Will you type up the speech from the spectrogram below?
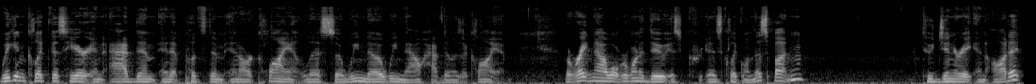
We can click this here and add them and it puts them in our client list. So we know we now have them as a client. But right now what we're going to do is, is click on this button to generate an audit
